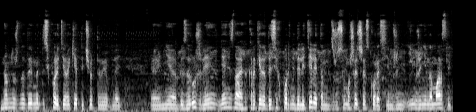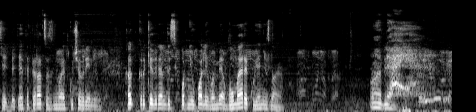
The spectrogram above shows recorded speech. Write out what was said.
нам нужно, да, мы до сих пор эти ракеты чертовые, блядь, э, не обезоружили. Я, я не знаю, как ракеты до сих пор не долетели, там же сумасшедшая скорость. Им же, им же не на Марс лететь, блядь. А эта операция занимает куча времени. Как ракеты реально до сих пор не упали в, Аме- в Америку, я не знаю. Ой, бля. Тревога!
